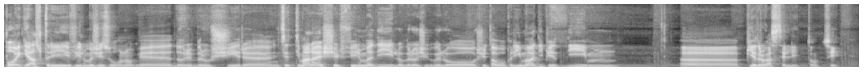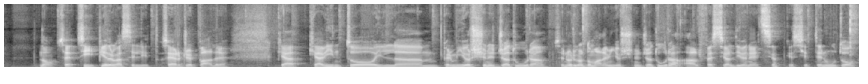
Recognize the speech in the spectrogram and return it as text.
Poi che altri film ci sono che dovrebbero uscire? In settimana esce il film di, lo, ve, lo, ve lo citavo prima, di, di uh, Pietro Castellitto, sì, no, se, sì, Pietro Castellitto, Sergio il padre, che ha, che ha vinto il, um, per miglior sceneggiatura, se non ricordo male, miglior sceneggiatura al Festival di Venezia, che si è tenuto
